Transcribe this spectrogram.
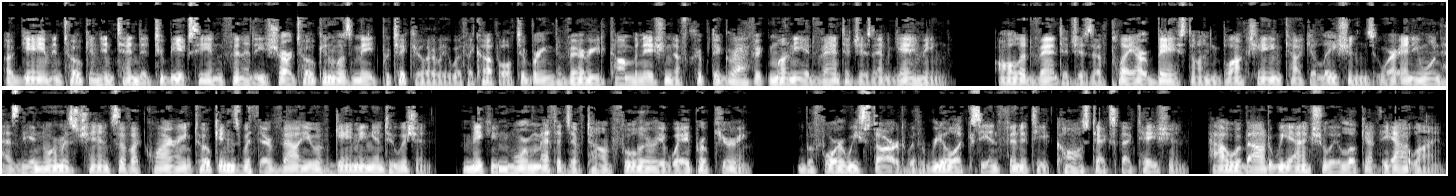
A game and token intended to be Axie Infinity Shard token was made particularly with a couple to bring the varied combination of cryptographic money advantages and gaming. All advantages of play are based on blockchain calculations where anyone has the enormous chance of acquiring tokens with their value of gaming intuition, making more methods of tomfoolery way procuring. Before we start with real Axie Infinity cost expectation, how about we actually look at the outline?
